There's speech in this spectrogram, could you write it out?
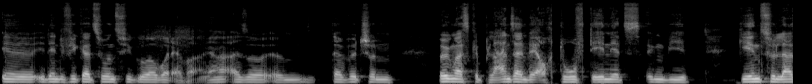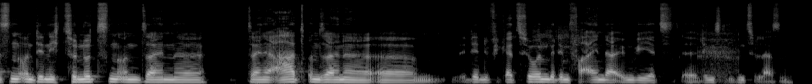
äh, äh, Identifikationsfigur, whatever. Ja, also ähm, da wird schon irgendwas geplant sein. Wäre auch doof, den jetzt irgendwie gehen zu lassen und den nicht zu nutzen und seine, seine Art und seine äh, Identifikation mit dem Verein da irgendwie jetzt äh, links liegen zu lassen.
